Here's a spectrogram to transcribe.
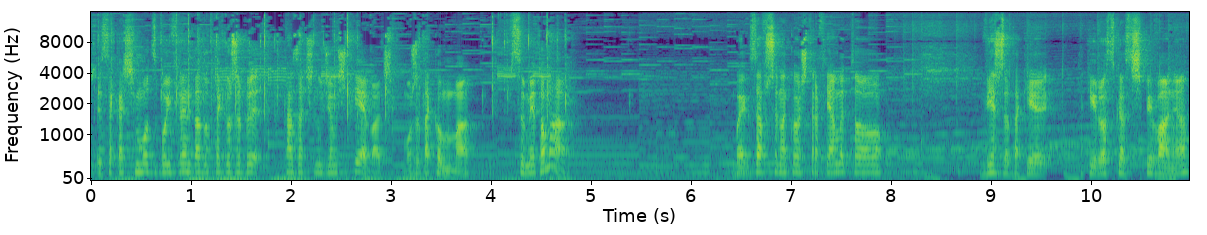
To jest jakaś moc boyfrienda do tego, żeby kazać ludziom śpiewać. Może taką ma? W sumie to ma. Bo jak zawsze na kogoś trafiamy, to wjeżdża takie, taki rozkaz śpiewania.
